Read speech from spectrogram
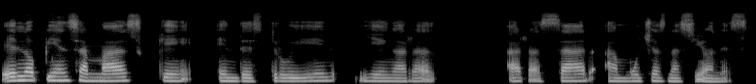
Él no piensa más que en destruir y en arrasar a muchas naciones.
